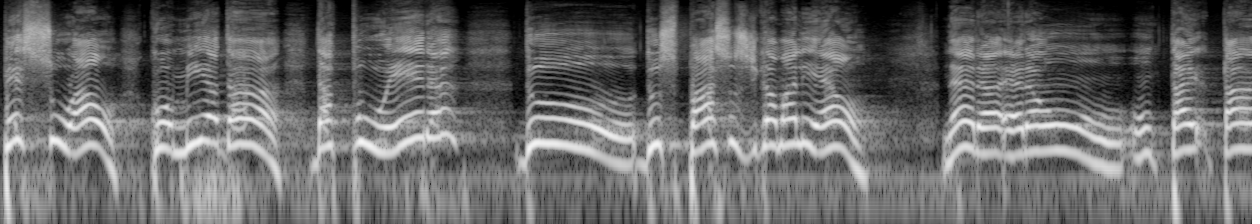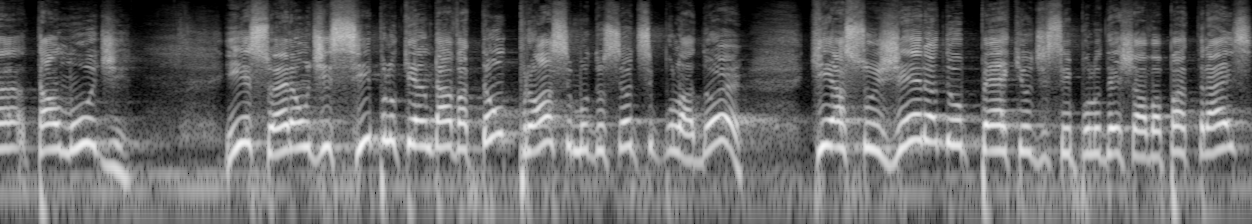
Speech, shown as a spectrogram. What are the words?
pessoal, comia da, da poeira do, dos passos de Gamaliel. Né? Era, era um, um ta, ta. Isso, era um discípulo que andava tão próximo do seu discipulador que a sujeira do pé que o discípulo deixava para trás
